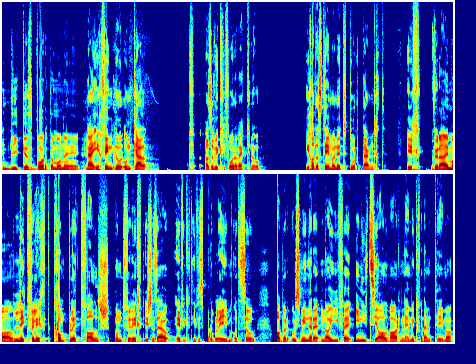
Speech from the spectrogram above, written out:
Ein dickes Portemonnaie. Nein, ich finde nur, und gell, also wirklich vorweg genommen, ich habe das Thema nicht durchgedacht. Ich Für einmal. liege vielleicht komplett falsch und vielleicht ist es auch effektiv ein Problem oder so. Aber aus meiner naiven Initialwahrnehmung von dem Thema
